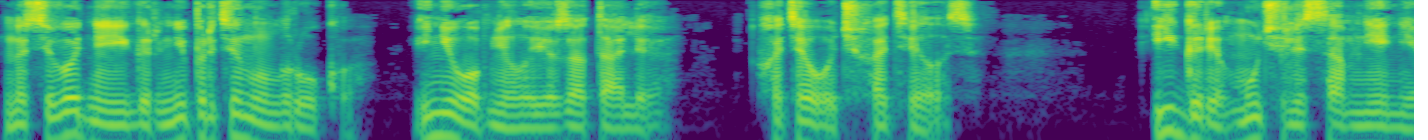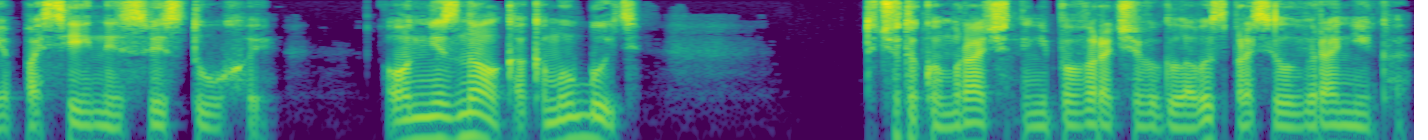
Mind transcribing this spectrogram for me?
Но сегодня Игорь не протянул руку и не обнял ее за талию, хотя очень хотелось. Игоря мучили сомнения, посеянные свистухой. Он не знал, как ему быть. «Ты что такой мрачный?» — не поворачивая головы, спросила Вероника.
